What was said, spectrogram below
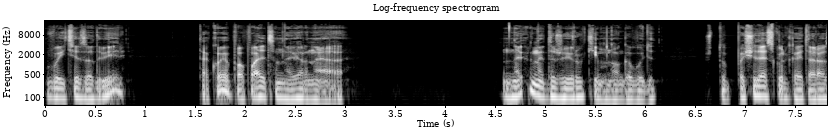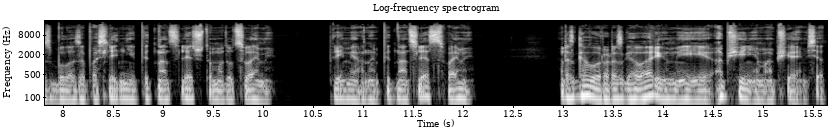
выйти за дверь, такое по пальцам, наверное, наверное, даже и руки много будет. Чтобы посчитать, сколько это раз было за последние 15 лет, что мы тут с вами, примерно 15 лет с вами, разговоры разговариваем и общением общаемся.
